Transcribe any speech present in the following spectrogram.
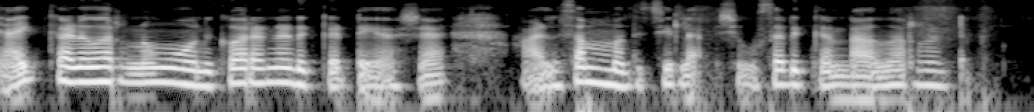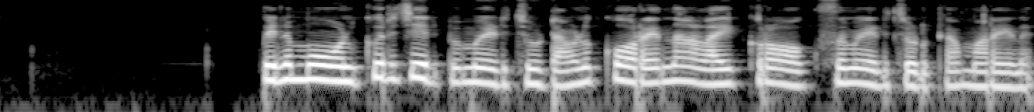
ഞാൻ ഇക്കാട് പറഞ്ഞു മോനിക്ക് ഒരെണ്ണം എടുക്കട്ടെ പക്ഷേ ആൾ സമ്മതിച്ചില്ല ഷൂസ് എടുക്കണ്ടെന്ന് പറഞ്ഞിട്ട്. പിന്നെ മോൾക്കൊരു ചെരുപ്പ് മേടിച്ചു വിട്ടു. അവൾ കുറേ നാളായി ക്രോക്സ് മേടിച്ചു കൊടുക്കാൻ പറയണേ.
